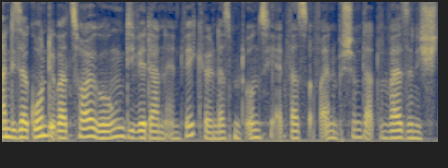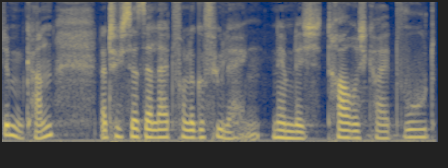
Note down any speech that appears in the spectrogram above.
an dieser Grundüberzeugung, die wir dann entwickeln, dass mit uns hier etwas auf eine bestimmte Art und Weise nicht stimmen kann, natürlich sehr, sehr leidvolle Gefühle hängen. Nämlich Traurigkeit, Wut,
